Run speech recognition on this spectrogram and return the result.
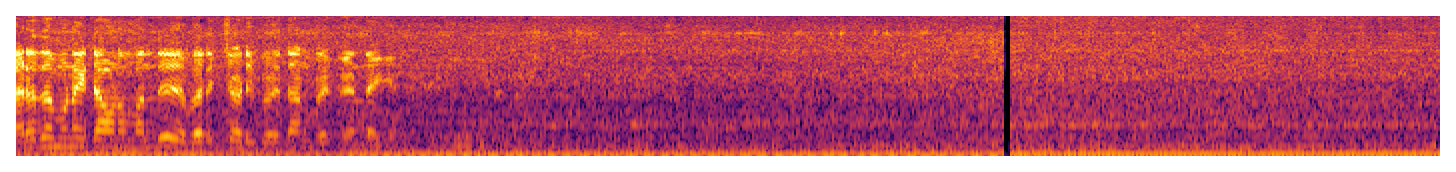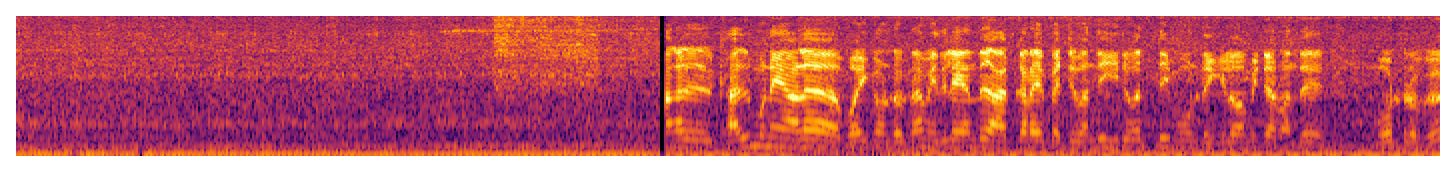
மருதமுனை டவுனும் வந்து வெறிச்சோடி போய் தான் இருக்கு இன்றைக்கு. நாங்கள் கல்முனையால் போய் கொண்டிருக்கிறோம் இதுலேருந்து அக்கறை பற்றி வந்து இருபத்தி மூன்று கிலோமீட்டர் வந்து போட்டிருக்கு.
